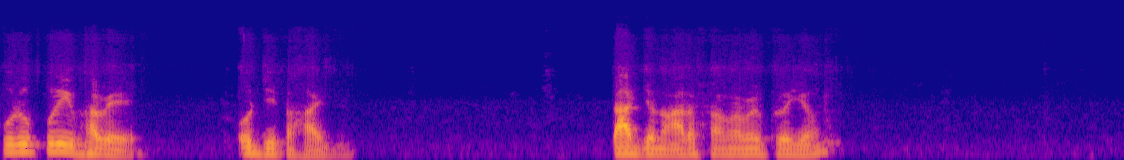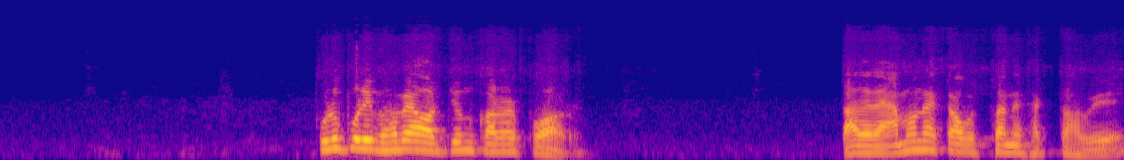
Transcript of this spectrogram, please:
পুরোপুরিভাবে অর্জিত হয়নি। তার জন্য আরও সংগ্রামের প্রয়োজন। পুরোপুরিভাবে অর্জন করার পর তাদের এমন একটা অবস্থানে থাকতে হবে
